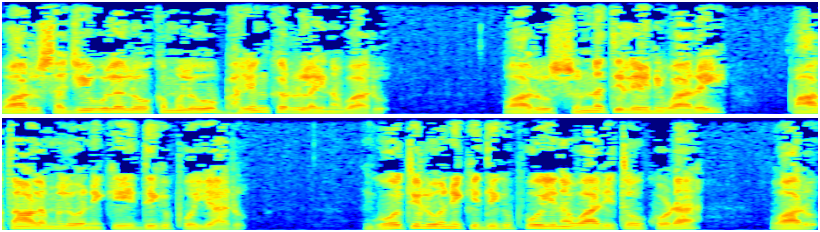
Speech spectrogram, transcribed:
వారు సజీవుల లోకములో భయంకరులైన వారు వారు సున్నతి లేనివారై పాతాళములోనికి దిగిపోయారు. గోతిలోనికి దిగిపోయిన వారితో కూడా వారు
